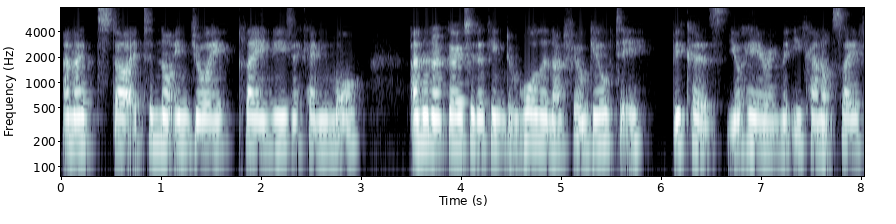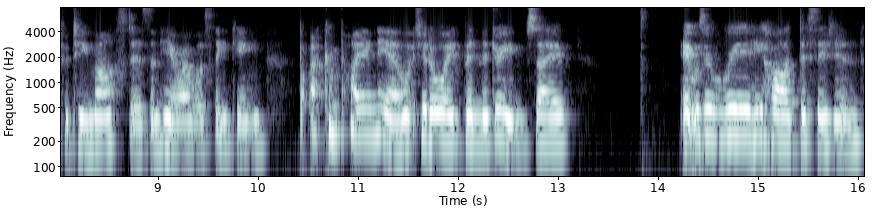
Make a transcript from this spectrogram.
and I'd started to not enjoy playing music anymore. And then I'd go to the Kingdom Hall and I'd feel guilty because you're hearing that you cannot slave for two masters, and here I was thinking, I can pioneer, which had always been the dream. So it was a really hard decision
